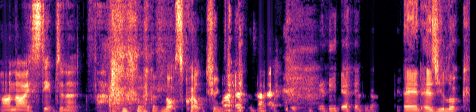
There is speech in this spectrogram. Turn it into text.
Oh no, I stepped in it. Fuck. not squelching. yeah. And as you look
